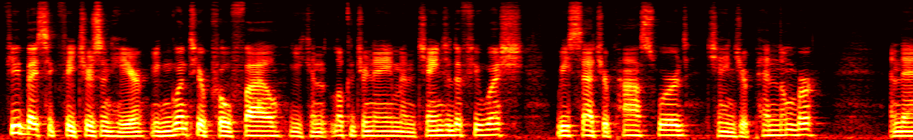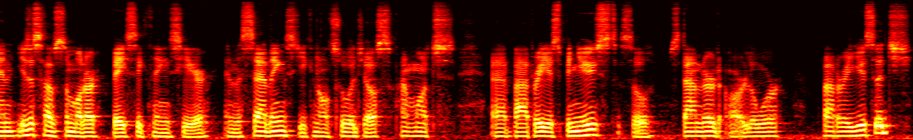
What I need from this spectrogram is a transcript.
A few basic features in here. You can go into your profile, you can look at your name and change it if you wish, reset your password, change your PIN number, and then you just have some other basic things here. In the settings, you can also adjust how much uh, battery has been used, so standard or lower battery usage,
